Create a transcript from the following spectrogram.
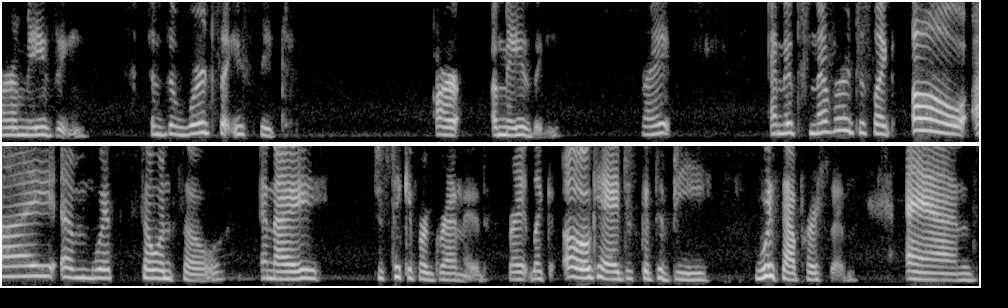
are amazing. And the words that you speak are amazing, right? And it's never just like, oh, I am with so and so, and I just take it for granted, right? Like, oh, okay, I just get to be with that person, and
